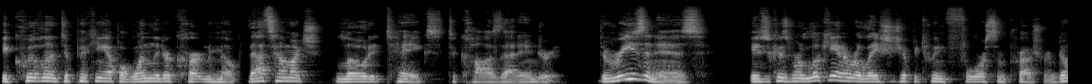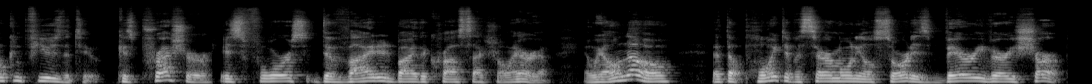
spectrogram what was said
equivalent to picking up a one liter carton of milk. That's how much load it takes to cause that injury. The reason is, is because we're looking at a relationship between force and pressure. And don't confuse the two, because pressure is force divided by the cross sectional area. And we all know that the point of a ceremonial sword is very, very sharp,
